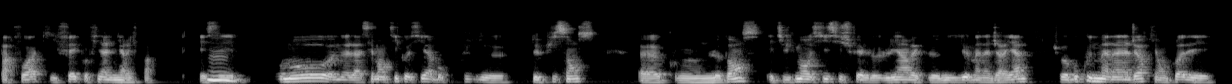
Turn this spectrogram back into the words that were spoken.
parfois, qui fait qu'au final, il n'y arrive pas. Et mmh. c'est, au mot, la sémantique aussi a beaucoup plus de, de puissance euh, qu'on le pense. Et typiquement aussi, si je fais le lien avec le milieu managérial, je vois beaucoup de managers qui emploient des,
